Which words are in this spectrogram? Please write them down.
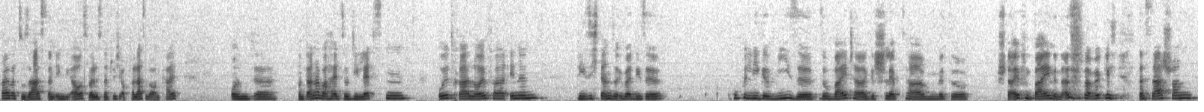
Freibad, so sah es dann irgendwie aus, weil es natürlich auch verlassen war und kalt. Und, äh, und dann aber halt so die letzten UltraläuferInnen, die sich dann so über diese huppelige Wiese so weiter geschleppt haben mit so steifen Beinen. Also es war wirklich, das sah schon,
